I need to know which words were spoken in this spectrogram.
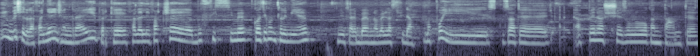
Io invece della Fagnani ci andrei perché fa delle facce buffissime, quasi quanto le mie, quindi sarebbe una bella sfida. Ma poi, scusate, è appena sceso un nuovo cantante.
